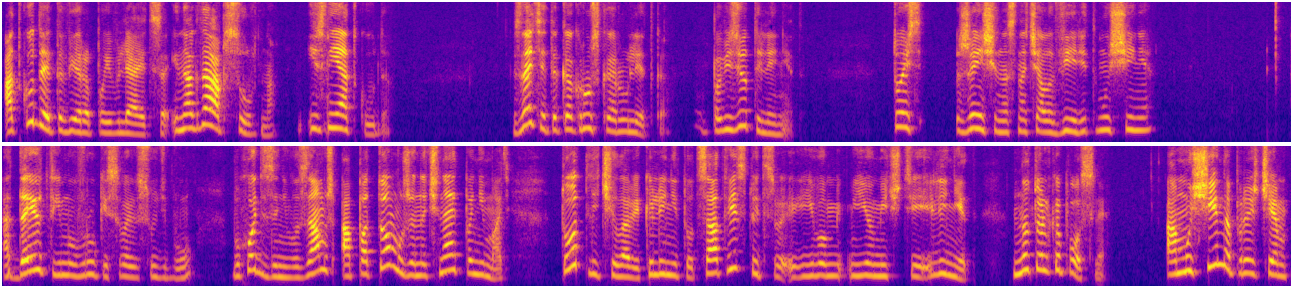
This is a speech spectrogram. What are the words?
Откуда эта вера появляется? Иногда абсурдно, из ниоткуда. Знаете, это как русская рулетка. Повезет или нет? То есть женщина сначала верит мужчине, отдает ему в руки свою судьбу, выходит за него замуж, а потом уже начинает понимать, тот ли человек или не тот, соответствует его, ее мечте или нет. Но только после – а мужчина, прежде чем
